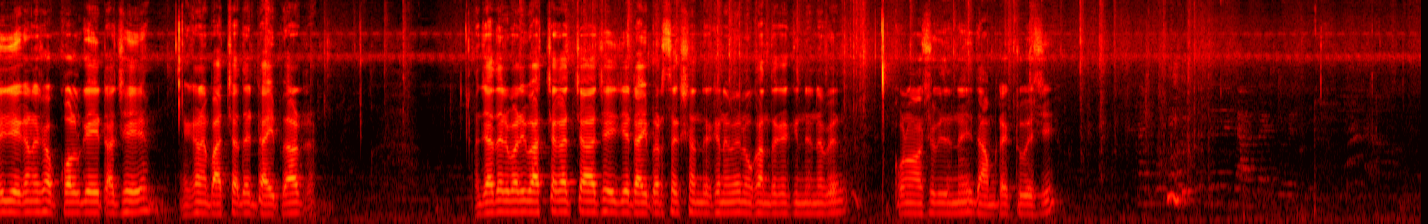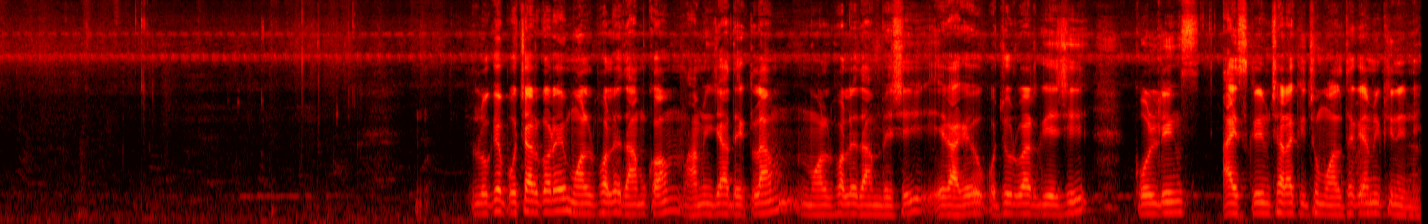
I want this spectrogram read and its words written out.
এই যে এখানে সব কলগেট আছে, এখানে বাচ্চাদের ডাইপার যাদের বাড়ি বাচ্চা কাচ্চা আছে, এই যে ডাইপার সেকশন দেখে নেবেন, ওখান থেকে কিনে নেবেন। কোনো অসুবিধা নেই, দামটা একটু বেশি। লোকে প্রচার করে, মল ফলে দাম কম। আমি যা দেখলাম, মল ফলে দাম বেশি। এর আগেও প্রচুরবার গিয়েছি। কোল্ড ড্রিঙ্কস, আইসক্রিম ছাড়া কিছু মল থেকে আমি কিনিনি।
